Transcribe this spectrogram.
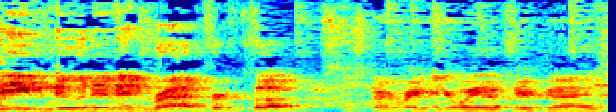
Steve Noonan and Bradford Cook. So start making your way up here, guys.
